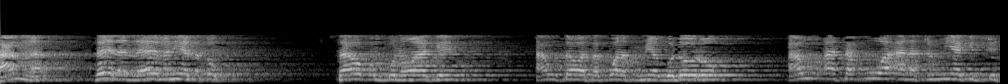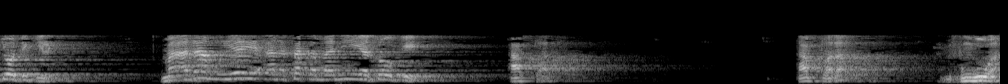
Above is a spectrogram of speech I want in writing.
fahamna fela na yale manii atatoka sawa kwa mkono wake au sawa atakuwa anatumia godoro au atakuwa anatumia kitu chochote kile. Maadamu yeye anataka manii yatoke. Afara afara amefungua.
